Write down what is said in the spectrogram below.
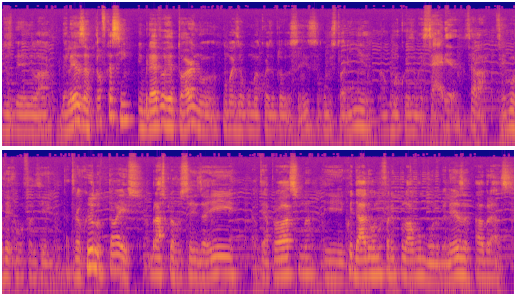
vídeos dele lá, beleza? Então fica assim. Em breve eu retorno com mais alguma coisa para vocês, alguma historinha, alguma coisa mais séria, sei lá. Vocês vão ver o que eu vou fazer. Tá tranquilo? Então é isso. Abraço para vocês aí, até a próxima e cuidado quando forem pular algum muro, beleza? Abraço.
